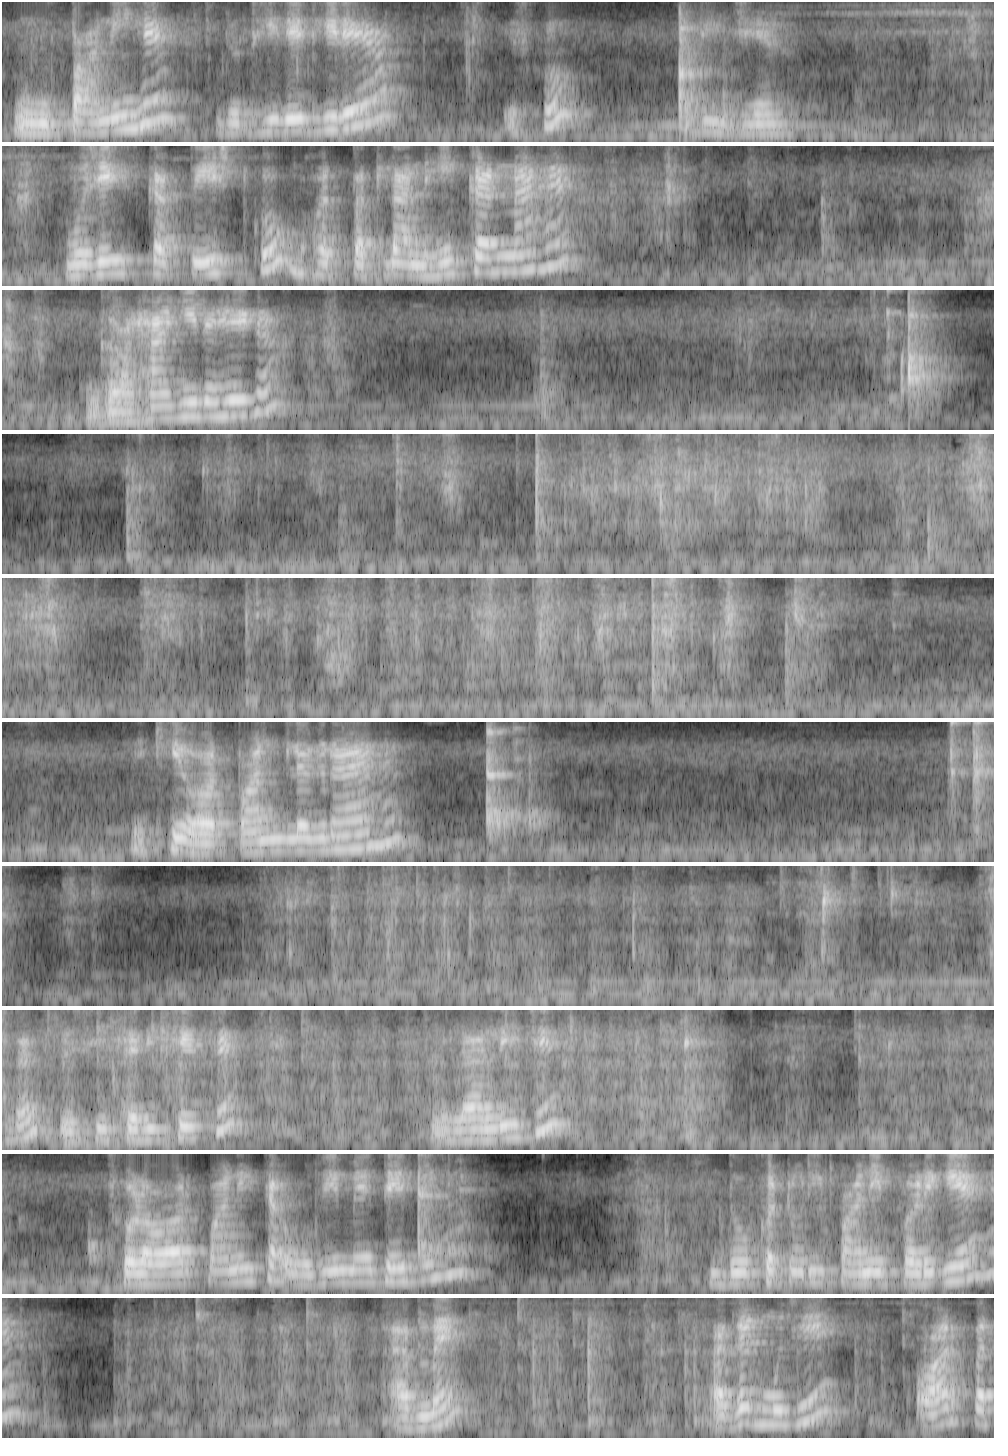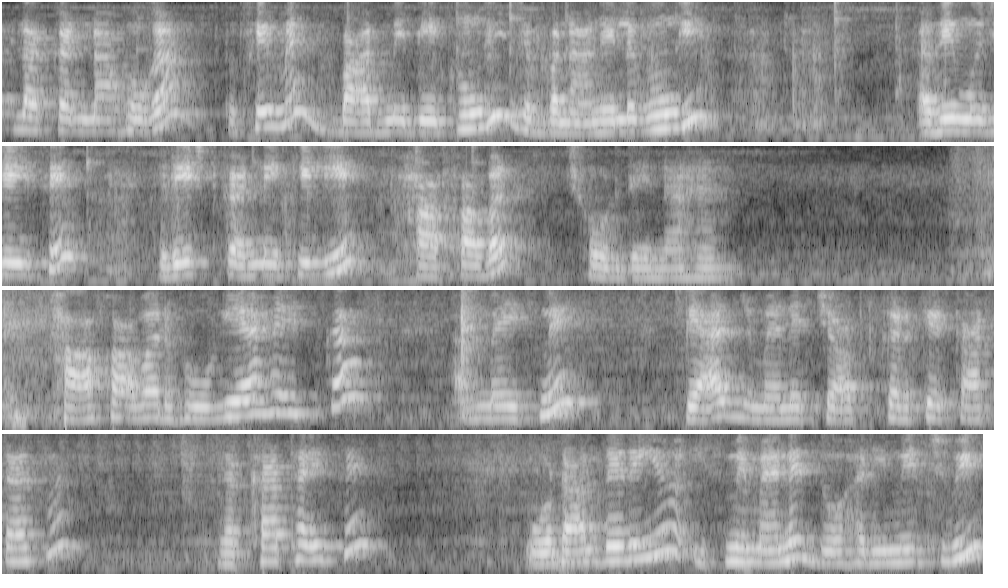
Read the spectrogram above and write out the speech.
पानी है जो धीरे धीरे आप इसको दीजिए। मुझे इसका पेस्ट को बहुत पतला नहीं करना है। गाढ़ा ही रहेगा। देखिए, और पानी लग रहा है। बस इसी तरीके से मिला लीजिए। थोड़ा और पानी था, वो भी मैं दे दी हूँ दो कटोरी पानी पड़ गया है। अब मैं, अगर मुझे और पतला करना होगा तो फिर मैं बाद में देखूँगी, जब बनाने लगूँगी। अभी मुझे इसे रेस्ट करने के लिए हाफ़ आवर छोड़ देना है। हाफ़ आवर हो गया है इसका। अब मैं इसमें प्याज जो मैंने चॉप करके काटा था, रखा था इसे। वो डाल दे रही हूँ। इसमें मैंने दो हरी मिर्च भी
